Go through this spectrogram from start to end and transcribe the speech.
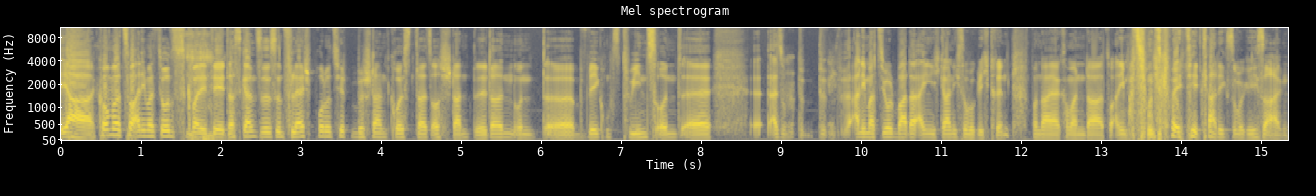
Ja, kommen wir zur Animationsqualität. Das Ganze ist in Flash produzierten Bestand, größtenteils aus Standbildern und äh, Bewegungstweens und äh, äh, also Animation war da eigentlich gar nicht so wirklich drin. Von daher kann man da zur Animationsqualität gar nichts so wirklich sagen.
